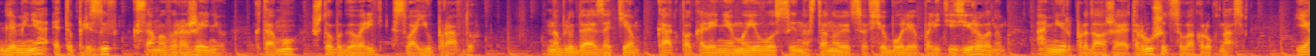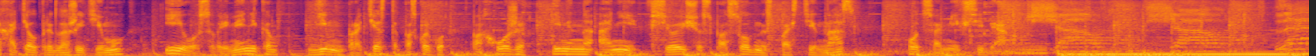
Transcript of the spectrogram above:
Для меня это призыв к самовыражению, к тому, чтобы говорить свою правду – наблюдая за тем, как поколение моего сына становится все более политизированным, а мир продолжает рушиться вокруг нас, я хотел предложить ему и его современникам гимн протеста, поскольку, похоже, именно они все еще способны спасти нас от самих себя. Shout, shout,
